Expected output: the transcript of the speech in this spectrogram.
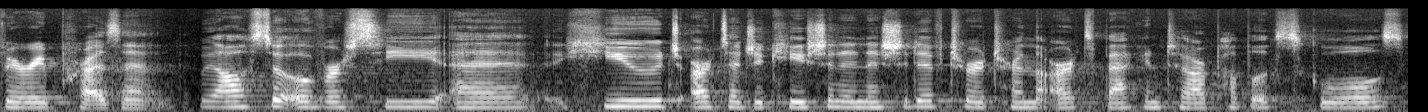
very present. We also oversee a huge arts education initiative to return the arts back into our public schools.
